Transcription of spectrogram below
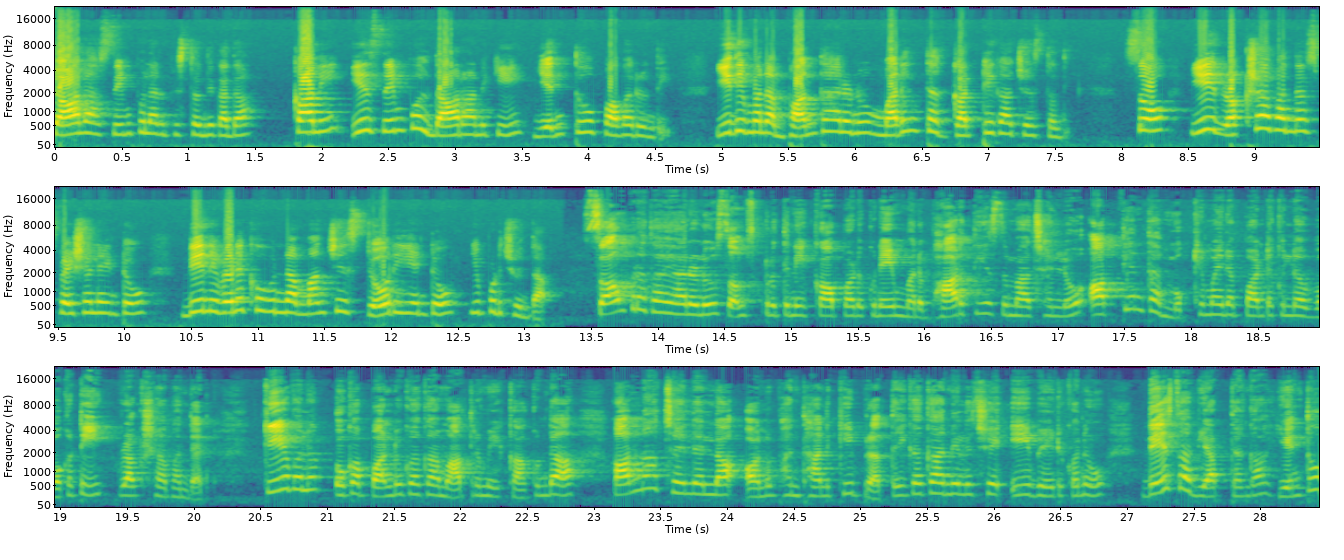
చాలా సింపుల్ అనిపిస్తుంది కదా? కానీ ఈ సింపుల్ దారానికి ఎంతో పవర్ ఉంది. ఇది మన బంధాలను మరింత గట్టిగా చేస్తుంది. సో ఈ రక్షాబంధన్ స్పెషల్ ఏంటో దీని వెనుక ఉన్న మంచి స్టోరీ ఏంటో ఇప్పుడు చూద్దాం. సాంప్రదాయాలను సంస్కృతిని కాపాడుకునే మన భారతీయ సమాజంలో అత్యంత ముఖ్యమైన పండుగల్లో ఒకటి రక్షాబంధన్. కేవలం ఒక పండుగగా మాత్రమే కాకుండా అన్నా చెల్లెళ్ళ అనుబంధానికి ప్రత్యేకగా నిలిచే ఈ వేడుకను దేశవ్యాప్తంగా ఎంతో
